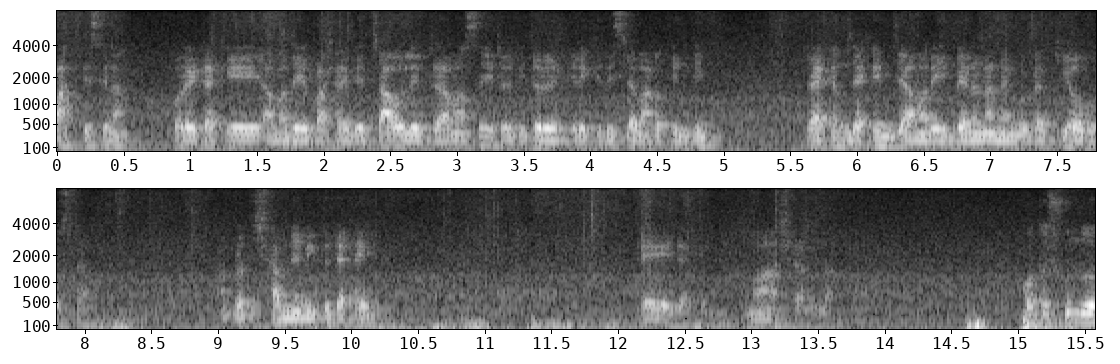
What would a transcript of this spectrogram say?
পাকতেছে না। পরে এটাকে আমাদের বাসায় যে চাউলের ড্রাম আছে, এটার ভিতরে রেখে দিয়েছিলাম আরও তিন দিন। তো এখন দেখেন যে আমার এই ব্যানানা ম্যাঙ্গোটার কী অবস্থা। আপনাদের সামনে আমি একটু দেখাই। এই দেখেন মাশাল্লাহ কত সুন্দর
